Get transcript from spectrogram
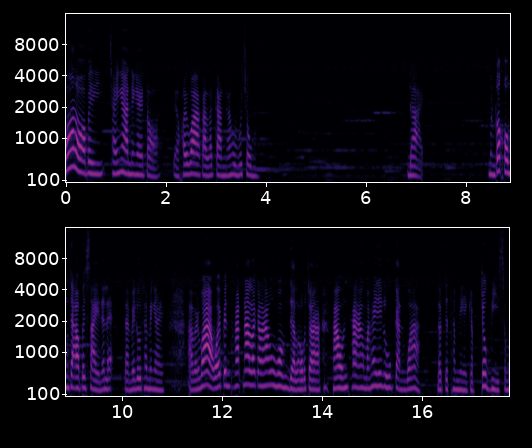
ว่าเราเอาไปใช้งานยังไงต่อ เดี๋ยวค่อยว่ากันละกันนะคุณผู้ชม ได้ มันก็คงจะเอาไปใส่นั่นแหละ แต่ไม่รู้ทำยังไงเอาเป็นว่าไว้เป็นพาร์ทหน้าแล้วกันนะคุณผู้ชมเดี๋ยวเราจะหาหนทางมาให้ได้รู้กันว่า เราจะทำยังไงกับเจ้าบีสโม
